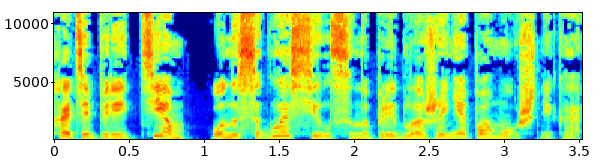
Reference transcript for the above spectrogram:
хотя перед тем он и согласился на предложение помощника.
